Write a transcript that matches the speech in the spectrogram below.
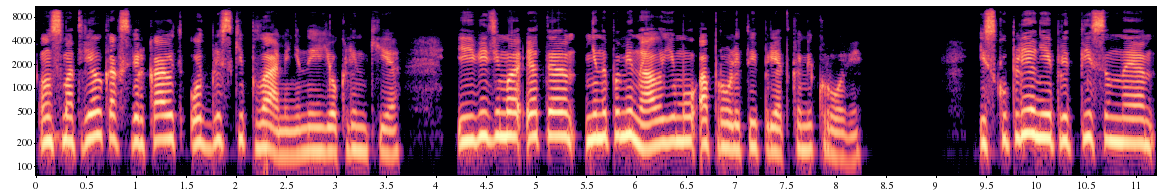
Он смотрел, как сверкают отблески пламени на ее клинке, и, видимо, это не напоминало ему о пролитой предками крови. Искупление, предписанное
